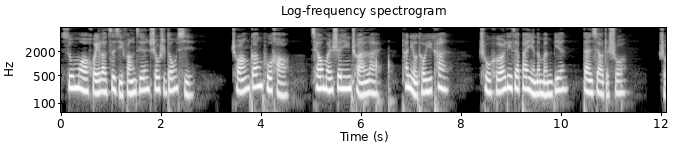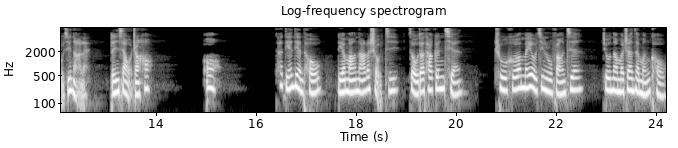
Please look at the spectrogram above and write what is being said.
苏沫回了自己房间收拾东西，床刚铺好，敲门声音传来。他扭头一看，楚河立在半掩的门边，淡笑着说：“手机拿来，登一下我账号。”哦，他点点头，连忙拿了手机，走到他跟前。楚河没有进入房间，就那么站在门口，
